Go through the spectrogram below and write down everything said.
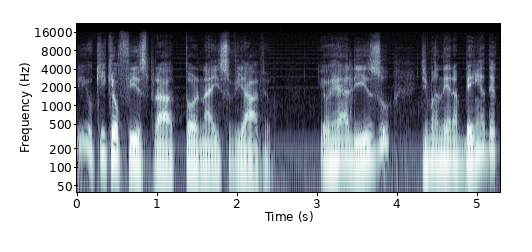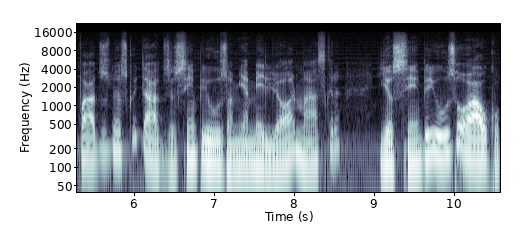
E o que, que eu fiz para tornar isso viável? Eu realizo de maneira bem adequada os meus cuidados. Eu sempre uso a minha melhor máscara e eu sempre uso o álcool.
